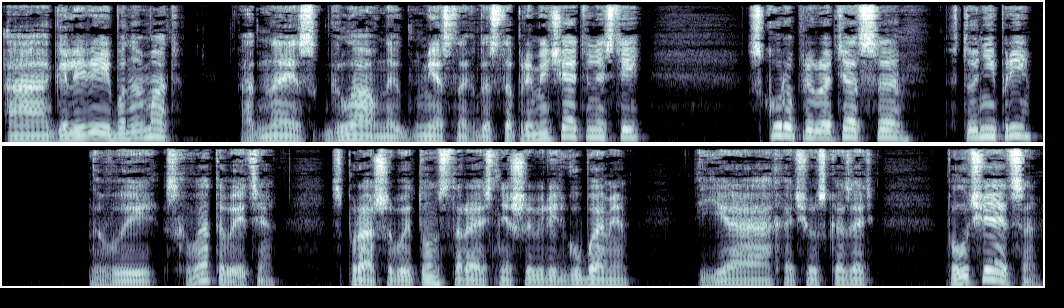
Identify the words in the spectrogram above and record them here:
а галерея Банамат, одна из главных местных достопримечательностей, скоро превратятся в Тонипри. «Вы схватываете?» — спрашивает он, стараясь не шевелить губами. «Я хочу сказать, получается?»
